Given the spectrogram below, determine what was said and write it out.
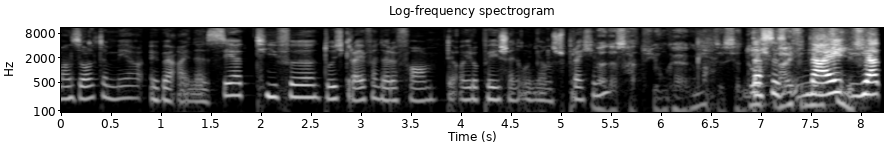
Man sollte mehr über eine sehr tiefe, durchgreifende Reform der Europäischen Union sprechen. Na, das hat Juncker ja gemacht. Das ist ja das ist, Nein, ja,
